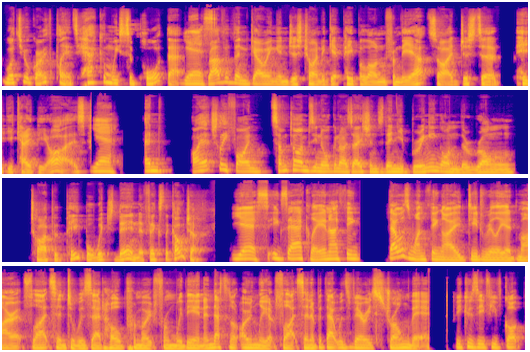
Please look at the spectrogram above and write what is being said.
what's your growth plans? How can we support that? Yes. Rather than going and just trying to get people on from the outside just to hit your KPIs. Yeah. And I actually find sometimes in organizations, then you're bringing on the wrong type of people, which then affects the culture. Yes, exactly. And I think that was one thing I did really admire at Flight Centre was that whole promote from within. And that's not only at Flight Centre, but that was very strong there. Because if you've got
